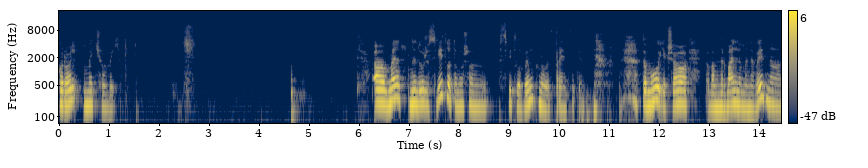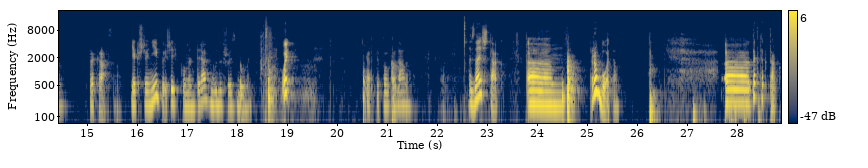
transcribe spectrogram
Король мечовий. А в мене тут не дуже світло, тому що світло вимкнули, в принципі. Тому, якщо вам нормально мене видно, прекрасно. Якщо ні, пишіть в коментарях, буду щось думати. Ой! Карти повипадали. Значить так. Ем, робота. Е, так, так, так.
